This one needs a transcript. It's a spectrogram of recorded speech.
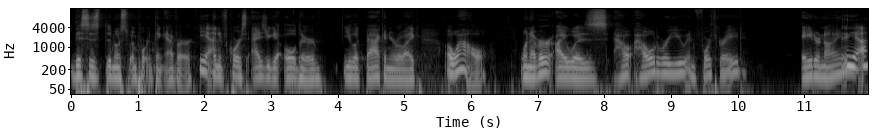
This is the most important thing ever. Yeah. And of course, as you get older, you look back and you're like, oh, wow. Whenever I was, how, how old were you in fourth grade? Eight or nine? Yeah.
